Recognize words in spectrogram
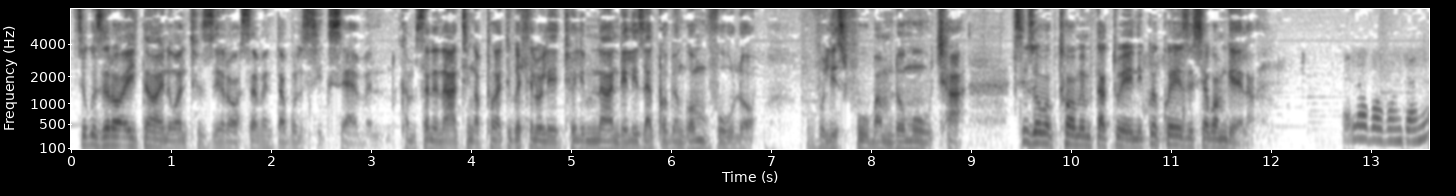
Siku-089 khambisane nathi ngaphakathi kwehlelo lethu elimnandi elizaqobe ngomvulo vula isifuba mntomutsha sizoba kuthoma emtatweni kwekhwezi siyakwamukela. Hello baba njani?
